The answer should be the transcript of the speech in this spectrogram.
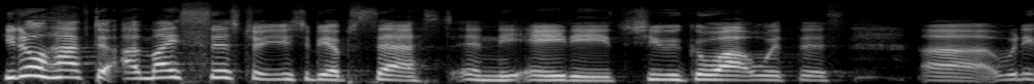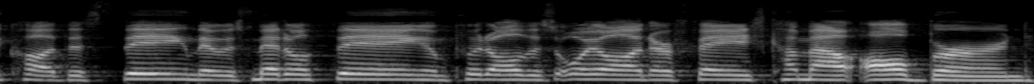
You don't have to. Uh, my sister used to be obsessed in the 80s. She would go out with this, uh, what do you call it? This thing that was metal thing and put all this oil on her face, come out all burned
